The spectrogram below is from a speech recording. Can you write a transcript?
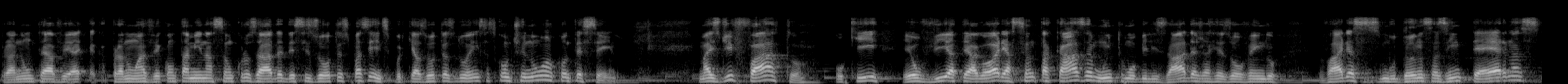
para não, ter haver, não haver contaminação cruzada desses outros pacientes, porque as outras doenças continuam acontecendo. Mas, de fato, o que eu vi até agora é a Santa Casa muito mobilizada, já resolvendo várias mudanças internas,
